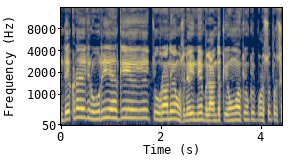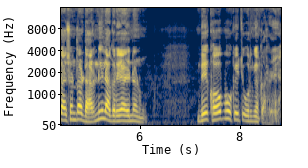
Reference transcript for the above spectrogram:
ਦੇਖਣਾ ਇਹ ਜ਼ਰੂਰੀ ਹੈ ਕਿ ਇਹ ਚੋਰਾਂ ਦੇ ਹੌਸਲੇ ਇੰਨੇ ਬੁਲੰਦ ਕਿਉਂ ਆ? ਕਿਉਂਕਿ ਪੁਲਿਸ ਪ੍ਰਸ਼ਾਸਨ ਦਾ ਡਰ ਨਹੀਂ ਲੱਗ ਰਿਹਾ ਇਹਨਾਂ ਨੂੰ। ਬੇਖੌਫ ਹੋ ਕੇ ਚੋਰੀਆਂ ਕਰ ਰਹੇ ਆ।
